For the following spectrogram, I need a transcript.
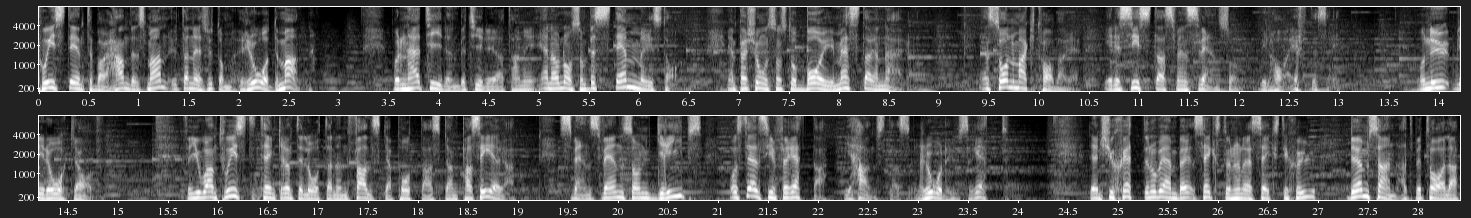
Twist är inte bara handelsman utan dessutom rådman. På den här tiden betyder det att han är en av de som bestämmer i stan. En person som står borgmästaren nära. En sån makthavare är det sista Sven Svensson vill ha efter sig. Och nu blir det åka av. För Johan Twist tänker inte låta den falska pottaskan passera. Sven Svensson grips och ställs inför rätta i Halmstads rådhusrätt. Den 26 november 1667 döms han att betala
